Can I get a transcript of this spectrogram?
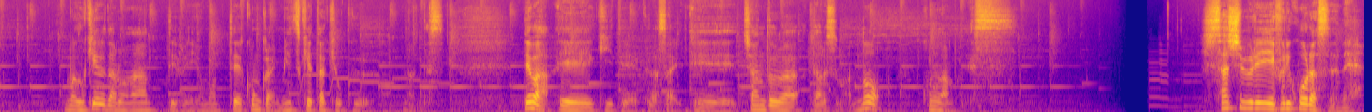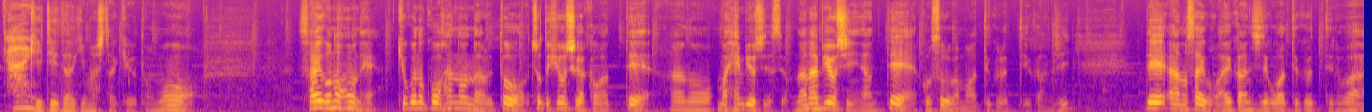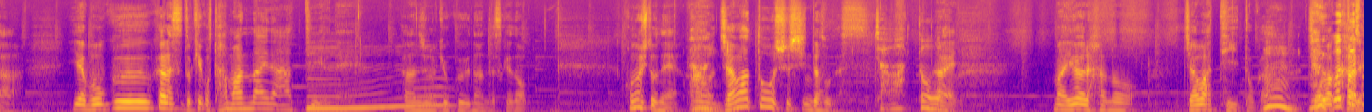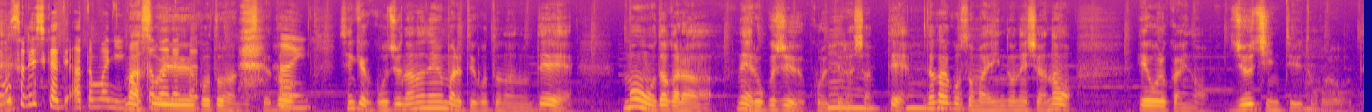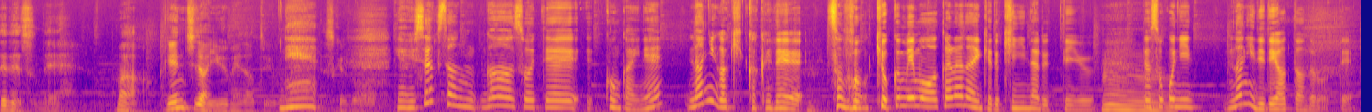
まあ、受けるだろうなっていうふうに思って今回見つけた曲なんです。では、えー、聴いてください、えー、チャンドラ・ダルスマンのこのナンバーです。久しぶりフリコーラスでね、はい、聴いていただきましたけれども、最後の方ね曲の後半のになるとちょっと拍子が変わってあの、まあ、変拍子ですよ。7拍子になってこうソロが回ってくるっていう感じであの最後ああいう感じで終わってくるっていうのはいや僕からすると結構たまんないなっていうね感じの曲なんですけどこの人ね、あのジャワ島出身だそうです。ジャワ島、はい。まあ、いわゆるあのジャワティーとか、うん、ジャワカレー。それしか頭にまあそういうことなんですけど、はい、1957年生まれということなのでもうだからね60超えてらっしゃって、うんうん、だからこそまあインドネシアのエオール界の重鎮というところでですね、まあ現地では有名だということなんですけど、ね、いや吉崎さんがそうやって今回ね何がきっかけで、うん、その曲名もわからないけど気になるっていう、うん、そこに何で出会ったんだろうって。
